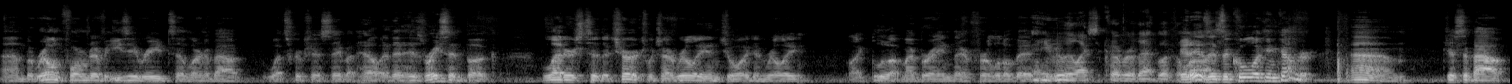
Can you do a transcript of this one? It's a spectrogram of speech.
Um, but real informative, easy read to learn about what Scripture has to say about hell. And then his recent book, Letters to the Church, which I really enjoyed and really like blew up my brain there for a little bit. And he really likes the cover of that book a It lot. is. It's a cool looking cover. Um, just about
